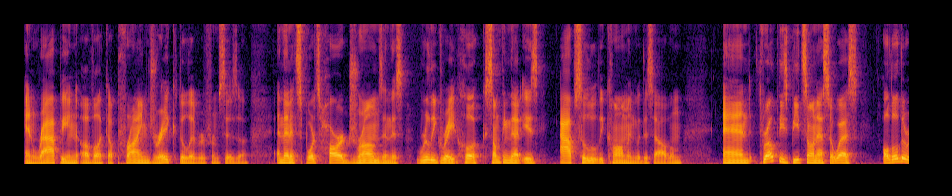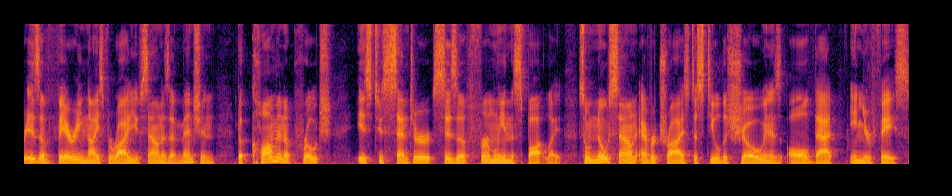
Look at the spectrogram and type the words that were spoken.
and rapping of like a prime Drake delivered from SZA. And then it sports hard drums and this really great hook, something that is absolutely common with this album. And throughout these beats on SOS, although there is a very nice variety of sound, as I've mentioned, the common approach is to center SZA firmly in the spotlight. So no sound ever tries to steal the show and is all that in your face.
